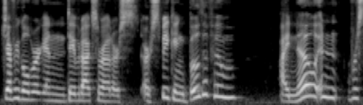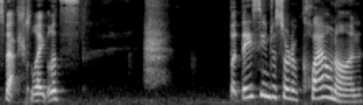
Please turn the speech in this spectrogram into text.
Jeffrey Goldberg and David Axelrod are are speaking, both of whom I know and respect. Like let's but they seem to sort of clown on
